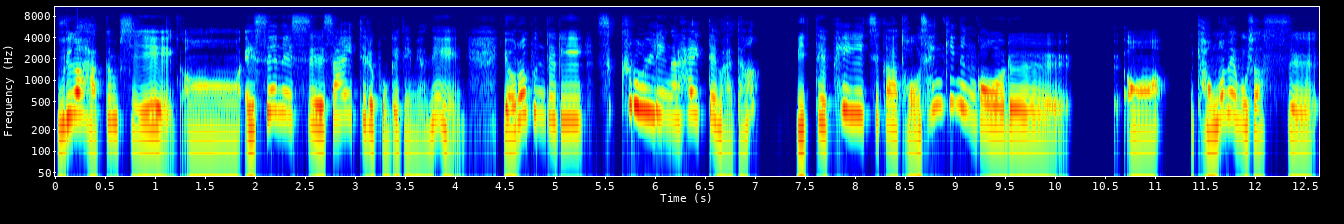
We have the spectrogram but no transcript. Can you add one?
우리가 가끔씩 어 SNS 사이트를 보게 되면은 여러분들이 스크롤링을 할 때마다 밑에 페이지가 더 생기는 거를 어 경험해 보셨을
